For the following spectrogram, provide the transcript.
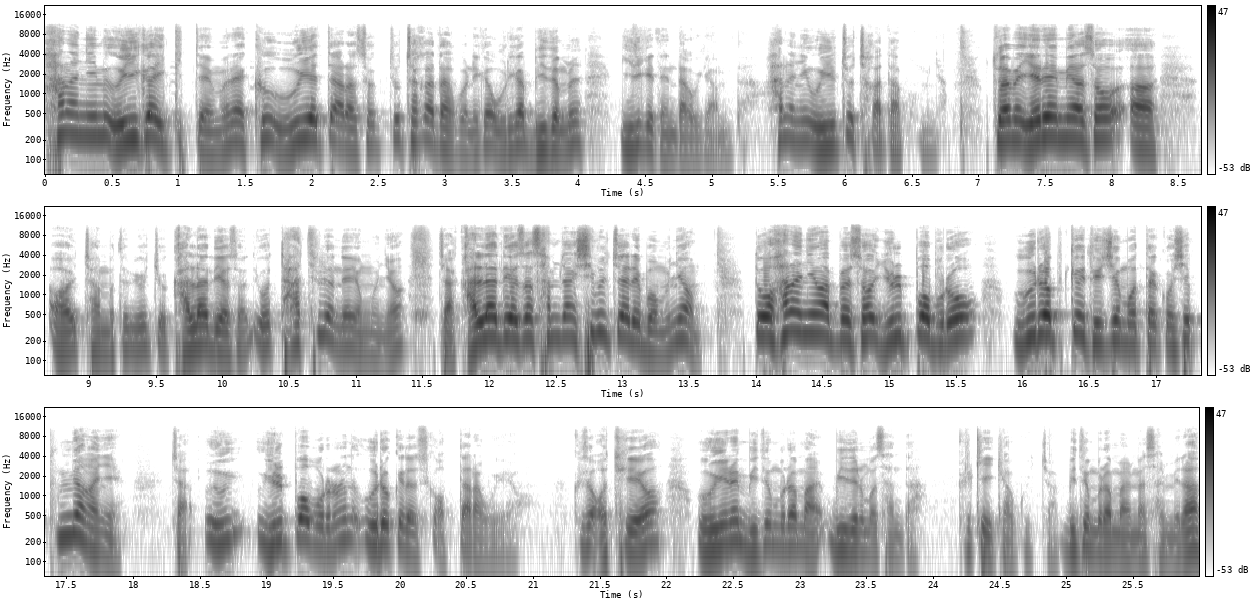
하나님의 의가 있기 때문에 그 의에 따라서 쫓아가다 보니까 우리가 믿음을 잃게 된다고 얘기합니다. 하나님 의를 쫓아가다 보면요. 그 다음에 예레미야서 아, 어, 잘못하면 갈라디아서 이거 다 틀렸네 영문요. 자 갈라디아서 3장 11절에 보면요. 또 하나님 앞에서 율법으로 의롭게 되지 못할 것이 분명하니 자 의, 율법으로는 의롭게 될 수가 없다라고 해요. 그래서 어떻게 해요? 의인은 믿음으로 말, 믿음으로 산다. 그렇게 얘기하고 있죠. 믿음으로 말면 삽니다.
